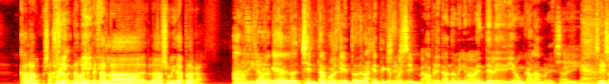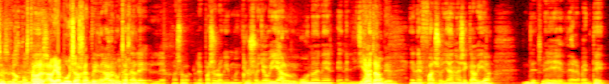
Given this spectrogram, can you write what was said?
Calam- o sea, Bueno, nada más de- empezar la, la subida, placa. Al- yo creo que al 80% de la gente que Sí, fuese sí. apretando mínimamente le dieron calambres. ahí. Sí, sí, sí, Los sí. Estaba- había mucha los gente, de la había mucha gente. le- les, pasó, les pasó lo mismo. Incluso yo vi alguno en el, en el llano, también. en el falso llano ese que había. De, eh, de repente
